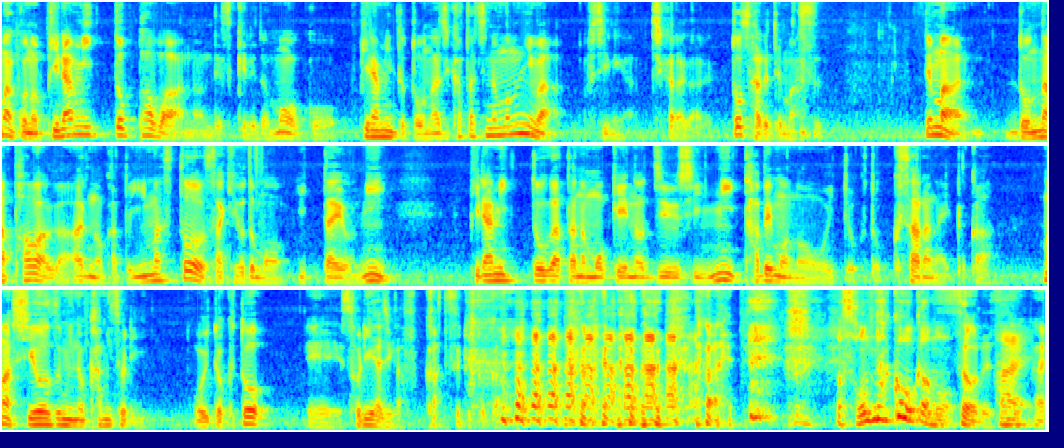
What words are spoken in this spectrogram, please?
まあ、このピラミッドパワーなんですけれどもこうピラミッドと同じ形のものには不思議な力があるとされてます。でまあどんなパワーがあるのかと言いますと先ほども言ったようにピラミッド型の模型の重心に食べ物を置いておくと腐らないとか、まあ、使用済みのカミソリ置いとくと、えー、反り味が復活するとか、はい、そんな効果も。そうですね、ははいいえ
